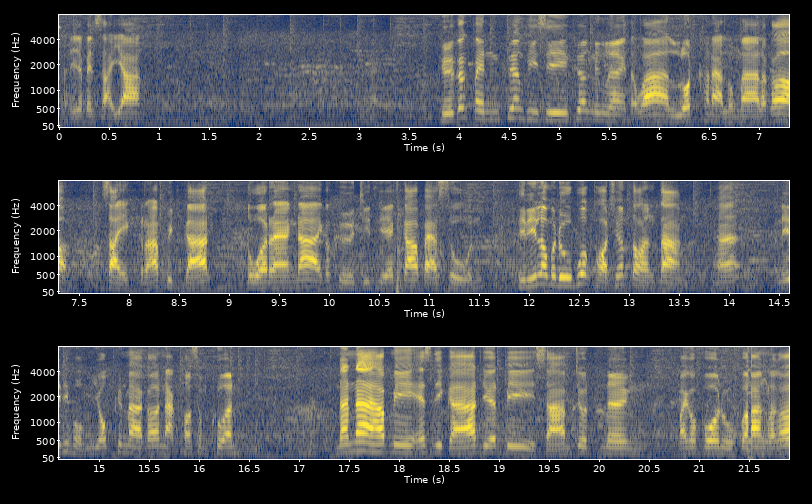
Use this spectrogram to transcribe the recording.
อันนี้จะเป็นสายยาง คือก็เป็นเครื่อง PC เครื่องหนึ่งเลย แต่ว่าลดขนาดลงมาแล้วก็ใส่กราฟิกการ์ดตัวแรงได้ก็คือ GTX 980 ทีนี้เรามาดูพวกพอร์ตเชื่อมต่อต่างๆนะฮะอันนี้ที่ผมยกขึ้นมาก็หนักพอสมควร ด้านหน้าครับมี SD card USB 3.1 ไมโครโฟนหูฟัง แล้วก็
